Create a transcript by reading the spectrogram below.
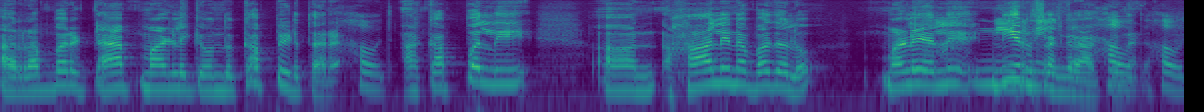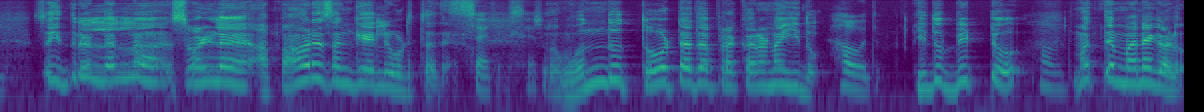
ಆ ರಬ್ಬರ್ ಟ್ಯಾಪ್ ಮಾಡಲಿಕ್ಕೆ ಒಂದು ಕಪ್ ಇಡ್ತಾರೆ. ಆ ಕಪ್ಪಲ್ಲಿ ಹಾಲಿನ ಬದಲು ಮಳೆಯಲ್ಲಿ ನೀರು ಸಂಗ್ರಹ ಆಗ್ತದೆ. ಸೊ ಇದರಲ್ಲೆಲ್ಲ ಸೊಳ್ಳೆ ಅಪಾರ ಸಂಖ್ಯೆಯಲ್ಲಿ ಹುಡ್ತದೆ ಸೊ ಒಂದು ತೋಟದ ಪ್ರಕರಣ ಇದು. ಹೌದು. ಇದು ಬಿಟ್ಟು ಮತ್ತೆ ಮನೆಗಳು.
